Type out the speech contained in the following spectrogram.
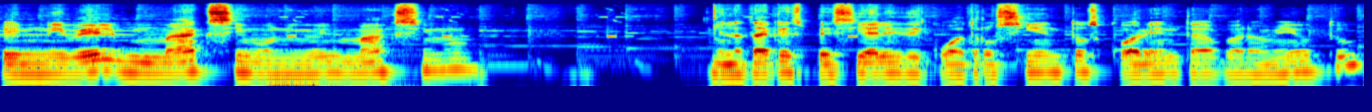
El nivel máximo nivel máximo. El ataque especial es de 440 para Mewtwo.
